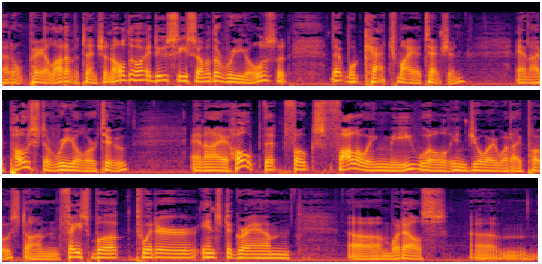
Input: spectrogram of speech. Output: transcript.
I don't pay a lot of attention. Although I do see some of the reels that, that will catch my attention, and I post a reel or two. And I hope that folks following me will enjoy what I post on Facebook, Twitter, Instagram. Um, what else? Um,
